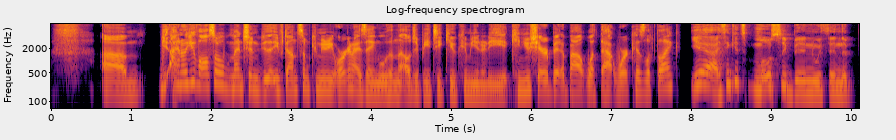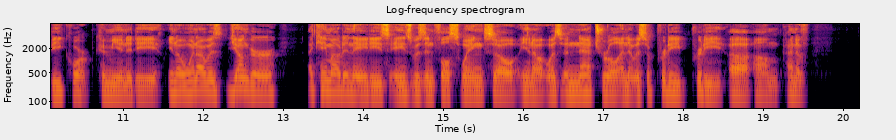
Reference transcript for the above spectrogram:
Um, I know you've also mentioned that you've done some community organizing within the LGBTQ community. Can you share a bit about what that work has looked like? Yeah, I think it's mostly been within the B Corp community. You know, when I was younger, I came out in the 80s. AIDS was in full swing. So, you know, it was a natural and it was a pretty, pretty uh, um, kind of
